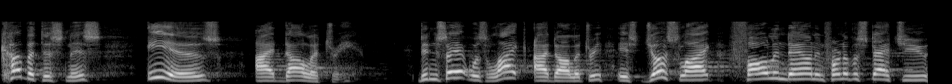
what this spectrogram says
covetousness is idolatry. Didn't say it was like idolatry. It's just like falling down in front of a statue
